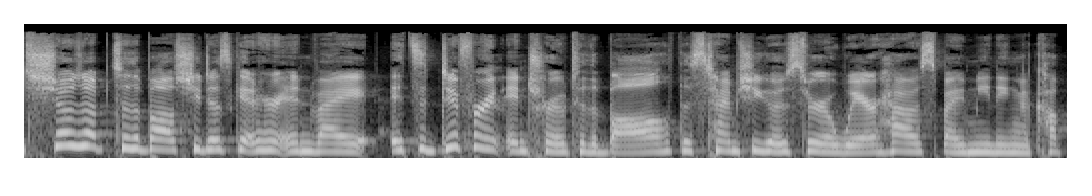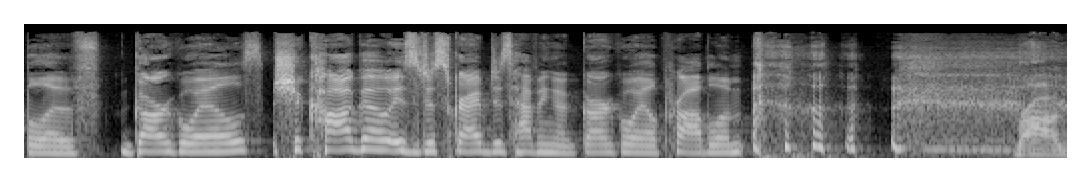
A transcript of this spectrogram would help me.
Shows up to the ball. She does get her invite. It's a different intro to the ball. This time she goes through a warehouse by meeting a couple of gargoyles. Chicago is described as having a gargoyle problem. Wrong.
